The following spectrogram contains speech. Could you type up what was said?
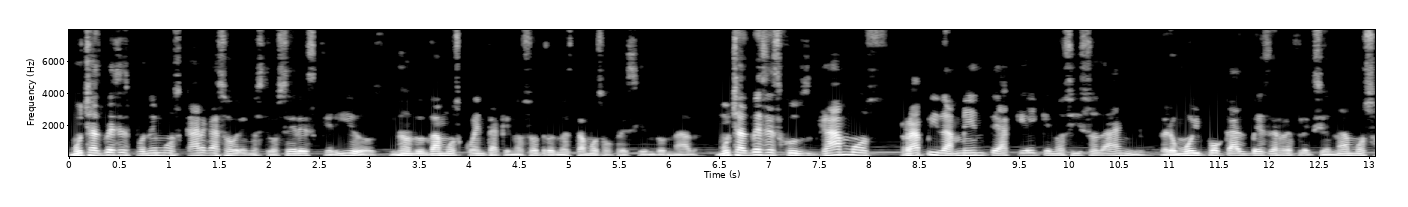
Muchas veces ponemos carga sobre nuestros seres queridos y no nos damos cuenta que nosotros no estamos ofreciendo nada. Muchas veces juzgamos rápidamente a aquel que nos hizo daño, pero muy pocas veces reflexionamos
